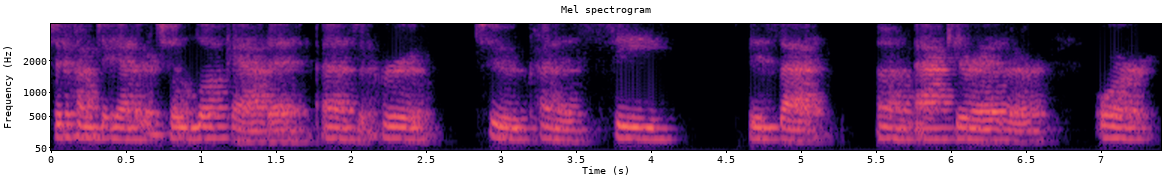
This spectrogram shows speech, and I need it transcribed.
To come together to look at it as a group, to kind of see, is that, um, accurate or, or.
